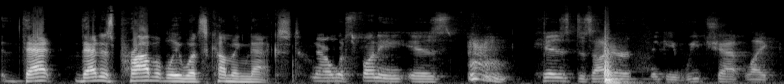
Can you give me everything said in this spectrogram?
that that is probably what's coming next. Now, what's funny is his desire to make a WeChat like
